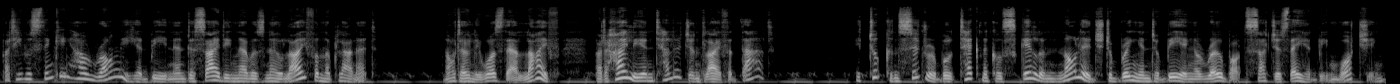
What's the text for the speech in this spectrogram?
But he was thinking how wrong he had been in deciding there was no life on the planet. Not only was there life, but highly intelligent life at that. It took considerable technical skill and knowledge to bring into being a robot such as they had been watching.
